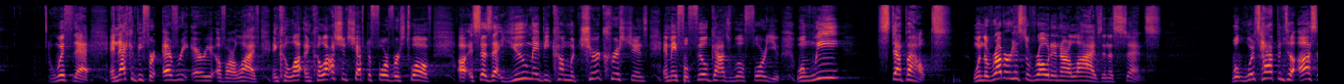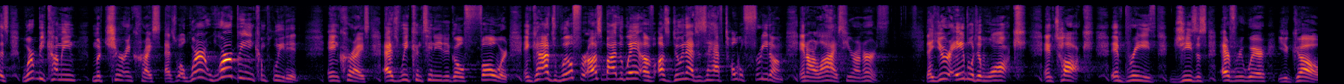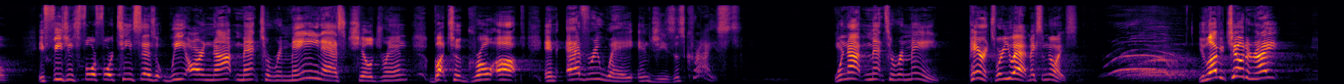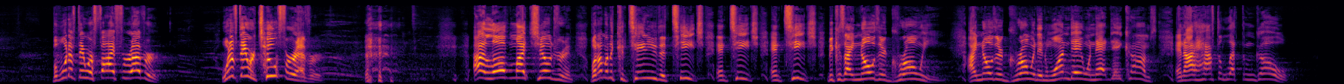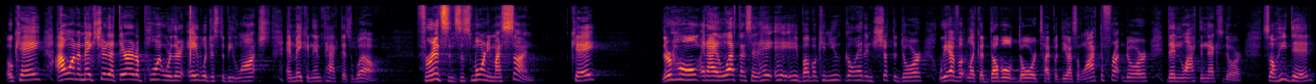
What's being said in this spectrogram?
with that. And that can be for every area of our life. In, Col- in Colossians chapter 4, verse 12, uh, it says that you may become mature Christians and may fulfill God's will for you. When we step out, when the rubber hits the road in our lives, in a sense, what, what's happened to us is we're becoming mature in Christ as well. We're, we're being completed in Christ as we continue to go forward. And God's will for us, by the way, of us doing that is to have total freedom in our lives here on earth that you're able to walk and talk and breathe Jesus everywhere you go. Ephesians 4:14 says we are not meant to remain as children but to grow up in every way in Jesus Christ. We're not meant to remain. Parents, where are you at? Make some noise. You love your children, right? But what if they were 5 forever? What if they were 2 forever? I love my children, but I'm to continue to teach and teach and teach because I know they're growing. I know they're growing. And one day, when that day comes, and I have to let them go, okay? I want to make sure that they're at a point where they're able just to be launched and make an impact as well. For instance, this morning, my son, okay? They're home, and I left. And I said, "Hey, hey, hey, Bubba, can you go ahead and shut the door? We have a, like a double door type of deal." I said, "Lock the front door, then lock the next door." So he did,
